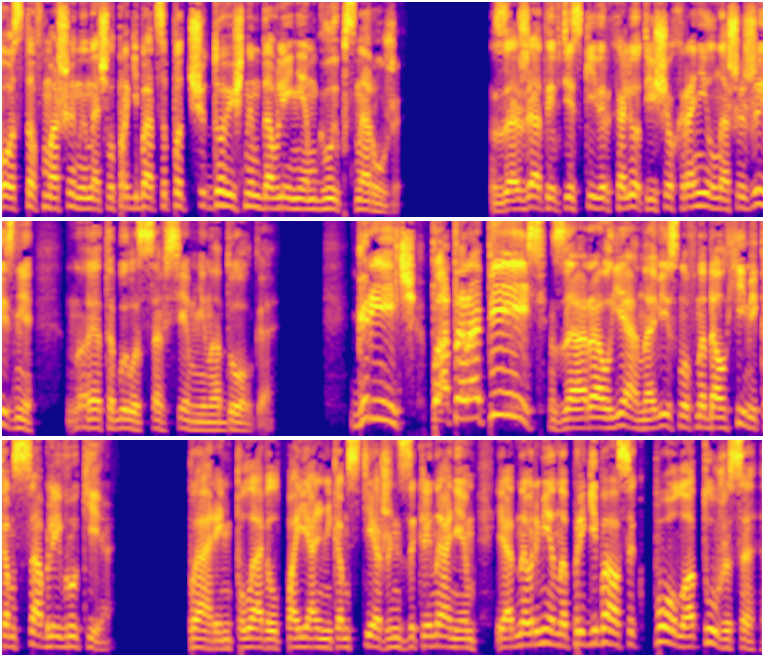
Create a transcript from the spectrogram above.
остов машины начал прогибаться под чудовищным давлением глыб снаружи. Зажатый в тиски верхолет еще хранил наши жизни, но это было совсем ненадолго. «Грич, поторопись!» – заорал я, нависнув над алхимиком с саблей в руке. Парень плавил паяльником стержень с заклинанием и одновременно пригибался к полу от ужаса.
